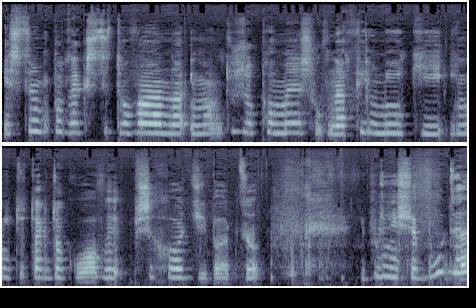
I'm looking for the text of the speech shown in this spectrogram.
jestem podekscytowana i mam dużo pomysłów na filmiki i mi to tak do głowy przychodzi bardzo. I później się budzę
